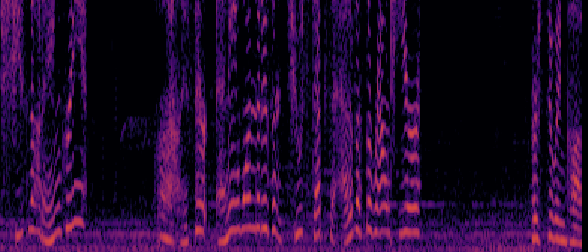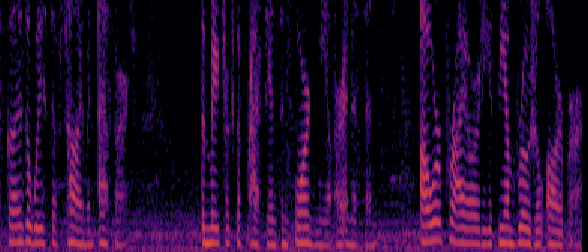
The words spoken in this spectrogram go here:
She's not angry? Is there anyone that isn't two steps ahead of us around here? Pursuing Kafka is a waste of time and effort. The Matrix of Prescience informed me of her innocence. Our priority is the Ambrosial Arbor.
